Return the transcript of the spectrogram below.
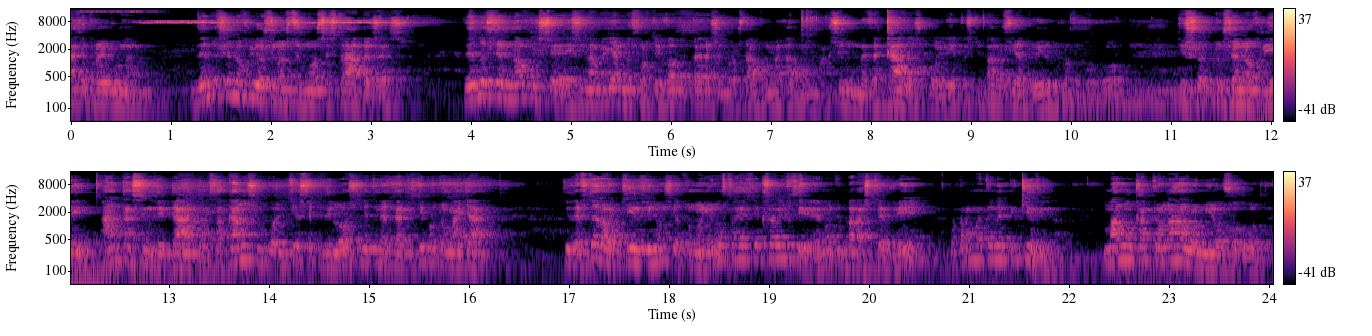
κάθε προηγούμενο. Δεν τους ενοχλεί ο συνοστισμός στις τράπεζες, δεν τους ενόχλησε η συναυλία με το φορτηγό που πέρασε μπροστά από μέγαλο Μαξίμου με δεκάδες πολίτες και παρουσία του ίδιου του Πρωθυπουργού. Τους ενοχλεί αν τα συνδικάτα θα κάνουν συμβολικές εκδηλώσεις για την εργατική πρωτομαγιά. Τη Δευτέρα ο κίνδυνος για τον ιό θα έχει εξαλειφθεί, ενώ την Παρασκευή τα πράγματα είναι επικίνδυνα. Μάλλον κάποιον άλλον ιό φοβούνται.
